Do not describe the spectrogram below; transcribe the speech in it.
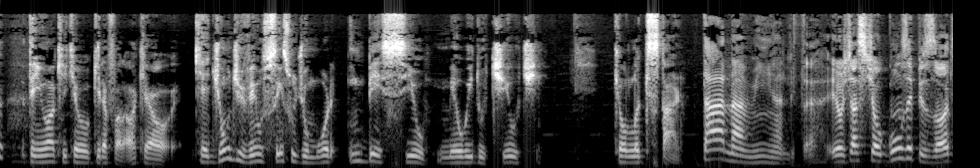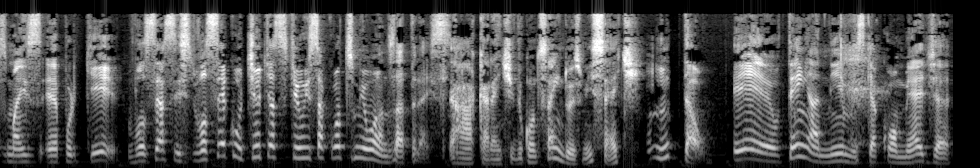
Tem um aqui que eu queria falar, que é, que é de onde vem o senso de humor imbecil, meu e do tilt, que é o Luckstar. Tá na minha lista. Eu já assisti alguns episódios, mas é porque você assistiu. Você o Tilt assistiu isso há quantos mil anos atrás? Ah, cara, a gente viu quando saiu, em 2007. Então, eu tenho animes que a comédia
